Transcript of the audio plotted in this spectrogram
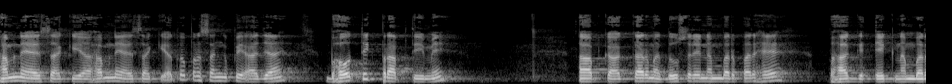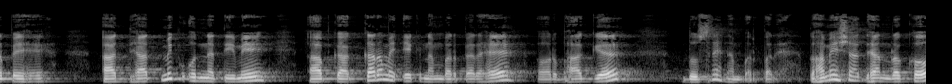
हमने ऐसा किया, हमने ऐसा किया तो प्रसंग पे आ जाए। भौतिक प्राप्ति में आपका कर्म दूसरे नंबर पर है भाग्य एक नंबर पे है। आध्यात्मिक उन्नति में आपका कर्म एक नंबर पर है और भाग्य दूसरे नंबर पर है। तो हमेशा ध्यान रखो,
